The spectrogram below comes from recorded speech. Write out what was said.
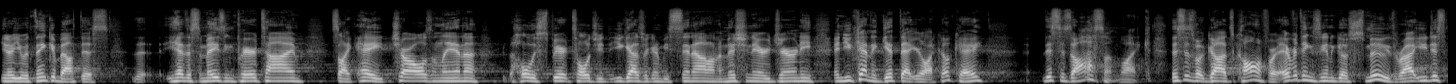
You know, you would think about this. You had this amazing prayer time. It's like, hey, Charles and Lana, the Holy Spirit told you that you guys are going to be sent out on a missionary journey. And you kind of get that. You're like, okay, this is awesome. Like, this is what God's calling for. Everything's going to go smooth, right? You just,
